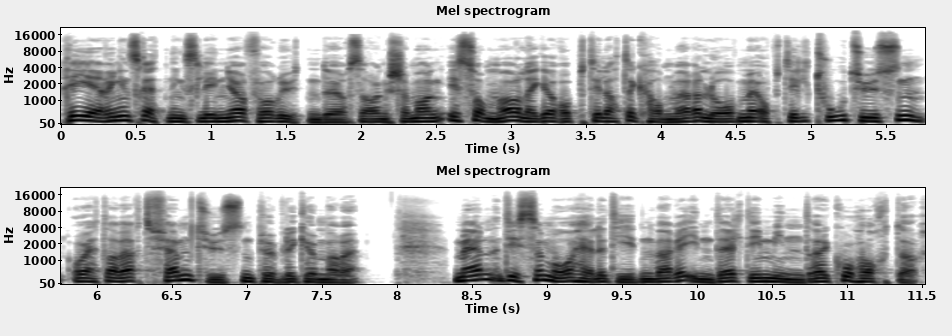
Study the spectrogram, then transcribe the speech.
Regjeringens retningslinjer for utendørsarrangement i sommer legger opp til at det kan være lov med opptil 2000 og etter hvert 5000 publikummere. Men disse må hele tiden være inndelt i mindre kohorter.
